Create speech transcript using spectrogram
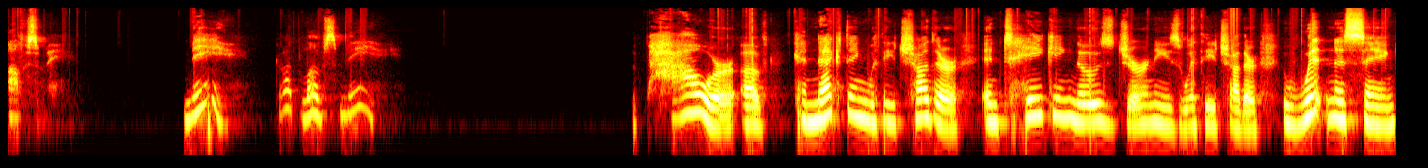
loves me. Me. God loves me. The power of connecting with each other and taking those journeys with each other, witnessing,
